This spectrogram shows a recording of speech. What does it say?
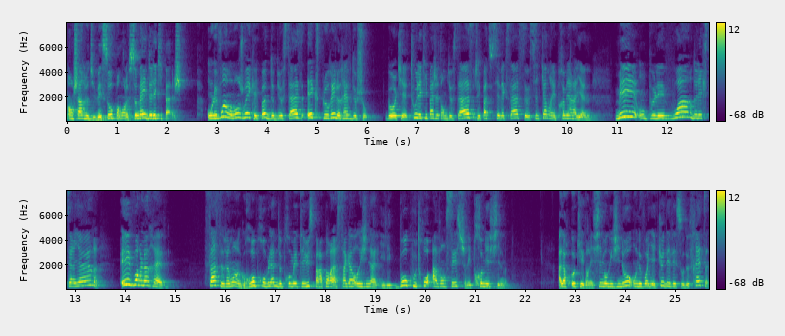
en charge du vaisseau pendant le sommeil de l'équipage. On le voit un moment jouer avec les potes de biostase et explorer le rêve de Shaw. Bon ok, tout l'équipage est en biostase, j'ai pas de souci avec ça, c'est aussi le cas dans les premières aliens. Mais on peut les voir de l'extérieur et voir leurs rêves. Ça, c'est vraiment un gros problème de Prometheus par rapport à la saga originale. Il est beaucoup trop avancé sur les premiers films. Alors ok, dans les films originaux, on ne voyait que des vaisseaux de fret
